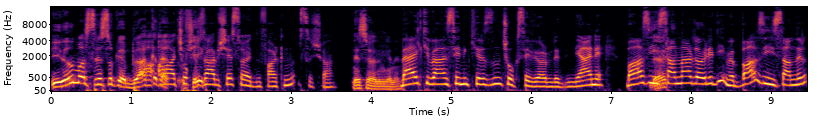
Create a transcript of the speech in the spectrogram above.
İnanılmaz stres sokuyor. Hakikaten Aa, çok şey- güzel bir şey söyledin farkında mısın şu an? Ne söyledim gene? Belki ben senin kirazını çok seviyorum dedin. Yani bazı Evet. insanlar da öyle değil mi? Bazı insanların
